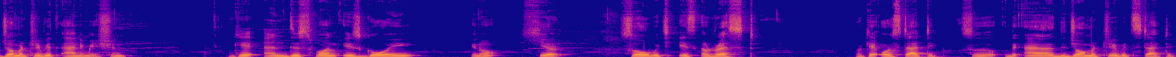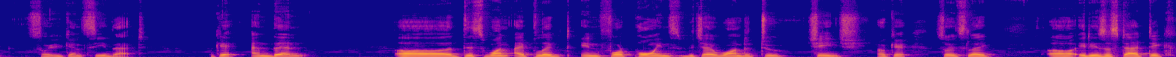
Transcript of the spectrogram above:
geometry with animation. Okay and this one is going you know here. So which is a rest. Okay or static. So the uh, the geometry with static. So you can see that. Okay and then uh, this one I plugged in for points which I wanted to change okay? So it's like uh, it is a static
